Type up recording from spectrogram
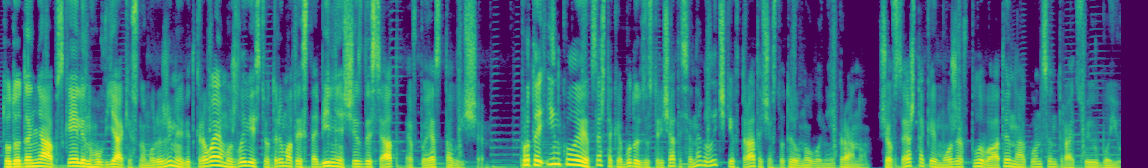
то додання апскейлінгу в якісному режимі відкриває можливість отримати стабільні 60 FPS та вище. Проте інколи все ж таки будуть зустрічатися невеличкі втрати частоти оновлення екрану, що все ж таки може впливати на концентрацію в бою.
